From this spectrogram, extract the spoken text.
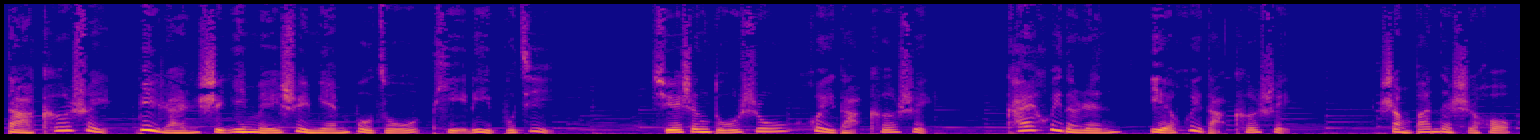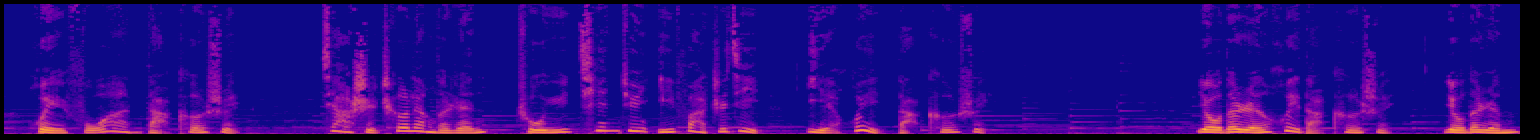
打瞌睡必然是因为睡眠不足、体力不济。学生读书会打瞌睡，开会的人也会打瞌睡，上班的时候会伏案打瞌睡。驾驶车辆的人处于千钧一发之际，也会打瞌睡。有的人会打瞌睡，有的人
